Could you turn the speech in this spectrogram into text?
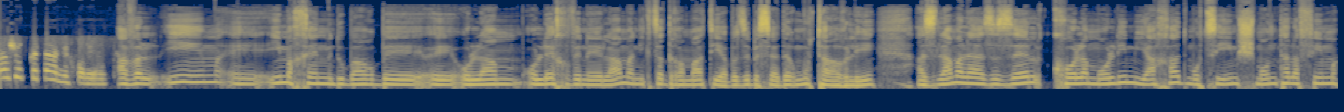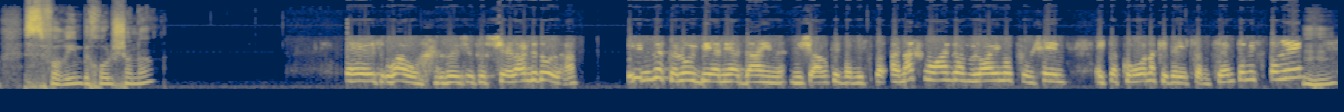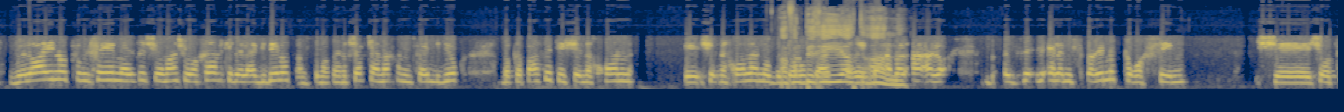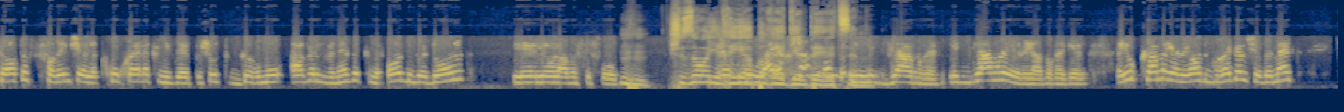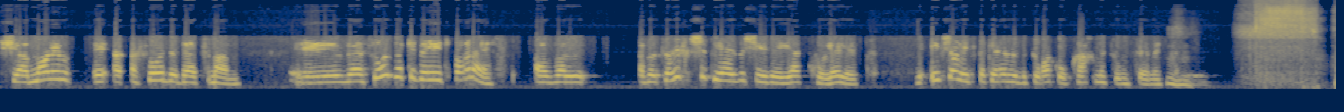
משהו קטן יכול להיות. אבל אם, אה, אם אכן מדובר בעולם הולך ונעלם, אני קצת דרמטי, אבל זה בסדר, מותר לי, אז למה לעזאזל כל המו"לים יחד מוציאים 8,000 ספרים בכל שנה? אה, וואו, זו שאלה גדולה. אם זה תלוי בי, אני עדיין נשארתי במספר. אנחנו אגב לא היינו צריכים את הקורונה כדי לצמצם את המספרים, mm-hmm. ולא היינו צריכים איזשהו משהו אחר כדי להגדיל אותם. זאת אומרת, אני חושבת שאנחנו נמצאים בדיוק בקפסיטי שנכון, אה, שנכון לנו בתור אבל בראיית על. אבל, אה, לא, זה, אלה מספרים מטורפים. ש, שהוצאות הספרים שלקחו חלק מזה פשוט גרמו עוול ונזק מאוד גדול לעולם הספרות. שזו הירייה ברגל בעצם. לגמרי, לגמרי ירייה ברגל. היו כמה יריות ברגל שבאמת, שהמו"לים אה, עשו את זה בעצמם. אה, ועשו את זה כדי להתפרנס. אבל, אבל צריך שתהיה איזושהי ראייה כוללת. ואי אפשר להסתכל על זה בצורה כל כך מצומצמת.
